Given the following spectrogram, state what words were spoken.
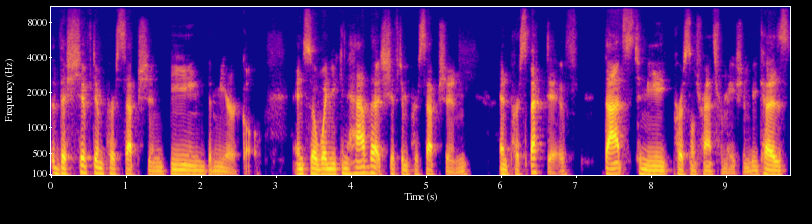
the shift in perception being the miracle. And so, when you can have that shift in perception and perspective, that's to me personal transformation because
